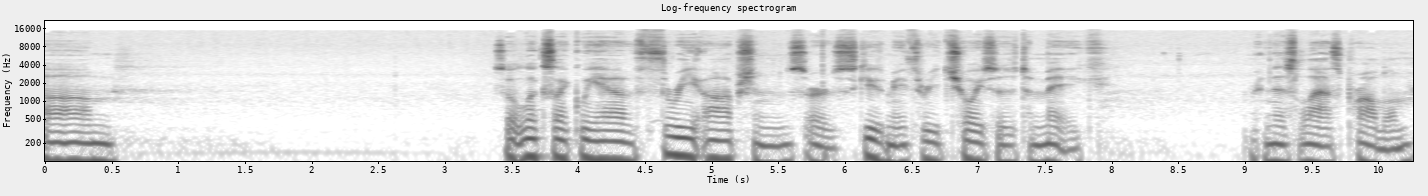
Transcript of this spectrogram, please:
Um, so it looks like we have three options, or excuse me, three choices to make in this last problem.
